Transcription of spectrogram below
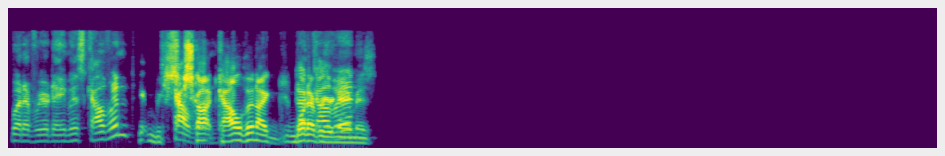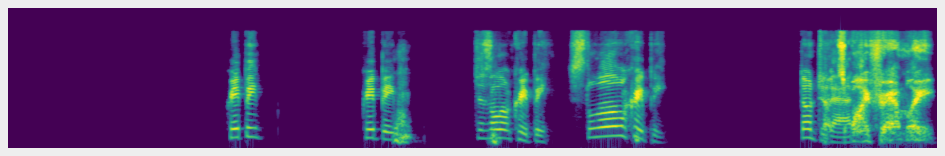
whatever your name is, Calvin. Scott Calvin, I whatever your name is. Creepy. Creepy. Just a little creepy. Just a little creepy. Don't do that. That's my family.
